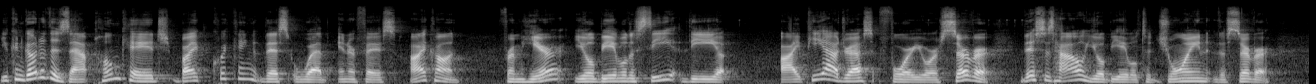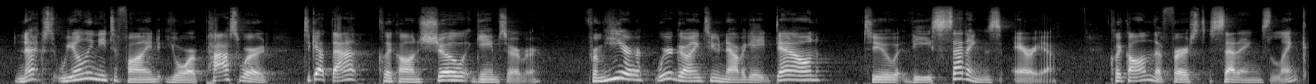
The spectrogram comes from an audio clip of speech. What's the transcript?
you can go to the Zap homepage by clicking this web interface icon. From here, you'll be able to see the IP address for your server. This is how you'll be able to join the server. Next, we only need to find your password. To get that, click on Show Game Server. From here, we're going to navigate down to the settings area. Click on the first settings link.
